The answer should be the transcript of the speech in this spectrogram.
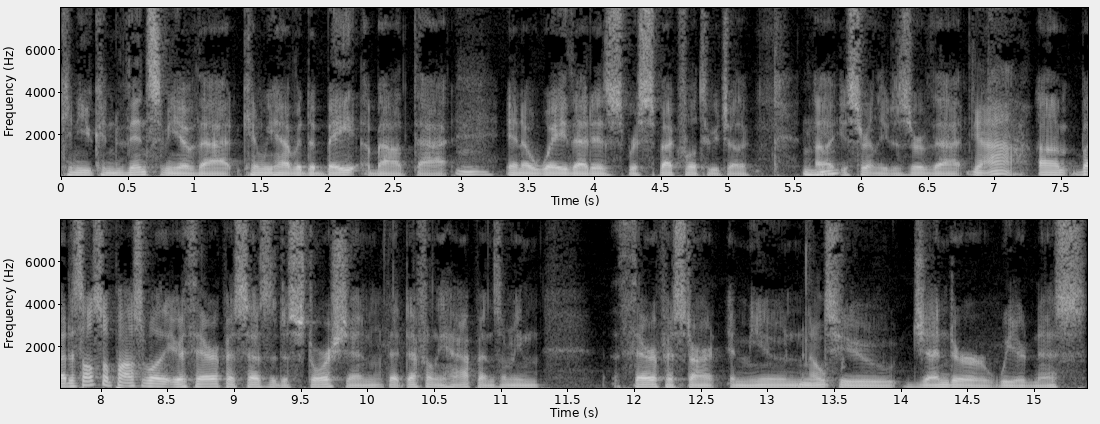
can you convince me of that? Can we have a debate about that in a way that is respectful to each other? Uh, you certainly deserve that. Yeah. Um, but it's also possible that your therapist has a distortion that definitely happens. I mean, therapists aren't immune Nope. to gender weirdness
